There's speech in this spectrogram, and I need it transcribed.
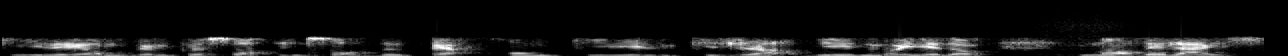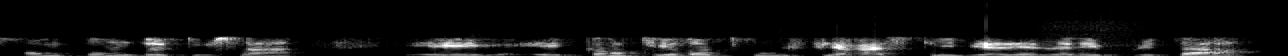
qu'il est en quelque sorte une sorte de père tranquille qui jardine. Vous voyez, donc Mandela, il se rend compte de tout ça et, quand il retrouve Pieraski bien des années plus tard,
